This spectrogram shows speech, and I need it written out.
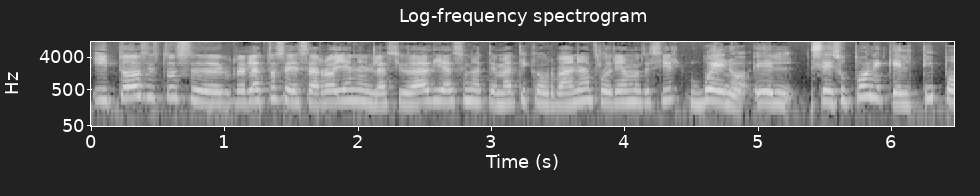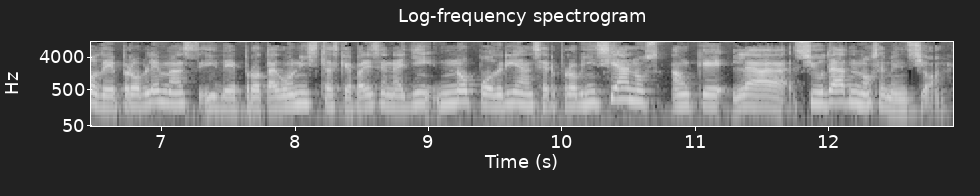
¿Y todos estos eh, relatos se desarrollan en la ciudad? ¿Ya es una temática urbana, podríamos decir? Bueno, el, se supone que el tipo de problemas y de protagonistas que aparecen allí no podrían ser provincianos, aunque la ciudad no se menciona.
